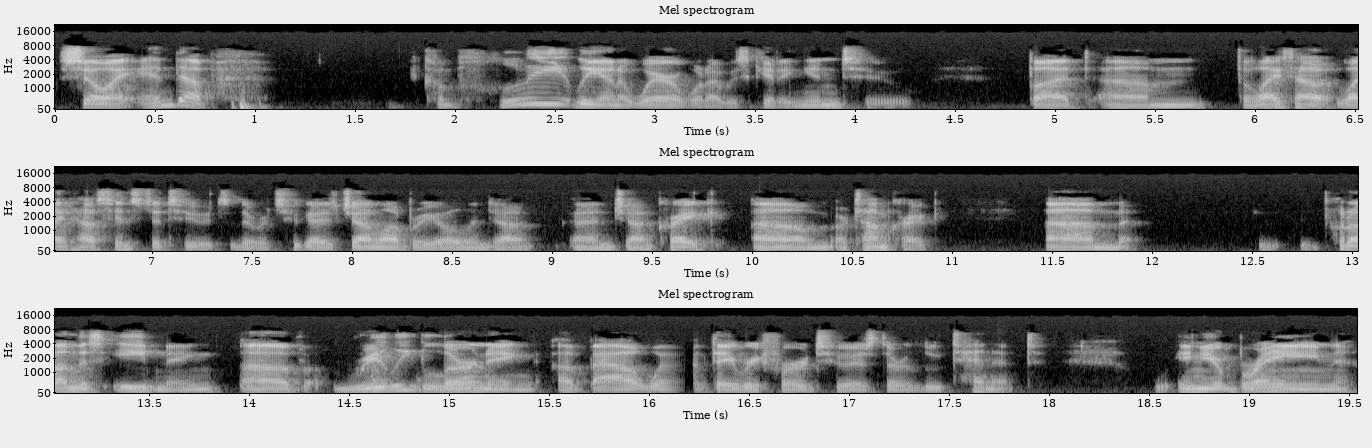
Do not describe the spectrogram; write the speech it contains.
So I end up completely unaware of what I was getting into. But um, the Lighthouse, Lighthouse Institute, there were two guys, John Labriola and John and John Craig, um, or Tom Craig, um, put on this evening of really learning about what they referred to as their lieutenant. In your brain,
